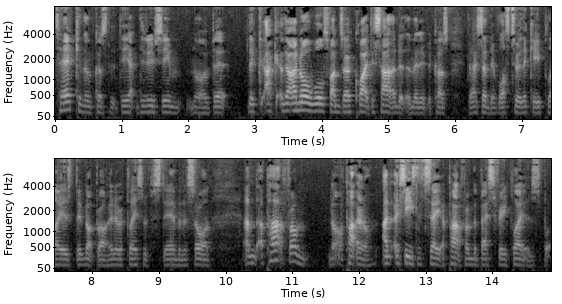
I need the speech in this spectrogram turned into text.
taking them because they, they, they, do seem you know, a bit. They, I, I, know Wolves fans are quite disheartened at the minute because, like I said, they've lost two of the key players. They've not brought in a replacement for Stearman and so on. And apart from no, apart, know, it's easy to say apart from the best three players, but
